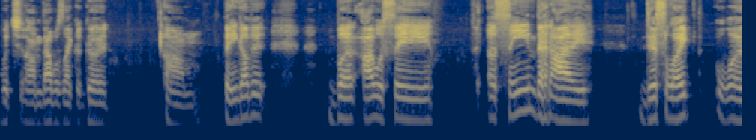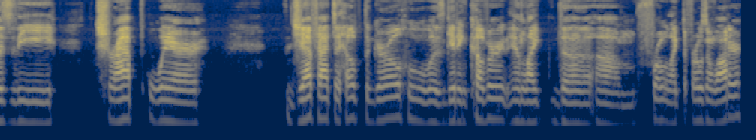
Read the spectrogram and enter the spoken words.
which um that was like a good um thing of it. But i would say a scene that I disliked was the trap where Jeff had to help the girl who was getting covered in like the um fro like the frozen water.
